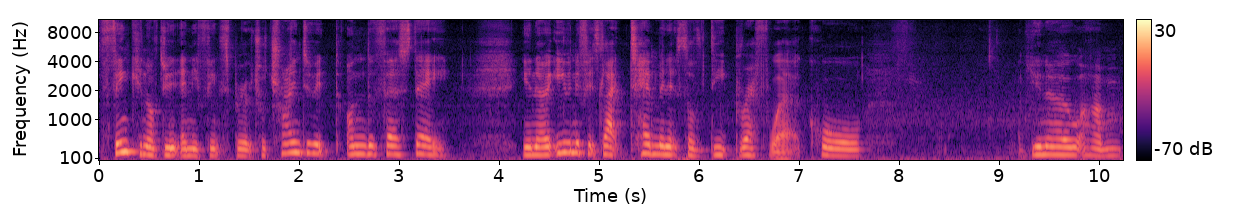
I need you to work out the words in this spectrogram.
thinking of doing anything spiritual try and do it on the first day you know even if it's like 10 minutes of deep breath work or you know um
